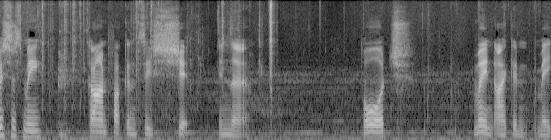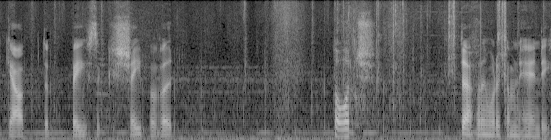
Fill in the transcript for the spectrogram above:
It's just me. Can't fucking see shit in there. Torch. I mean, I can make out the basic shape of it. Torch. Definitely would have come in handy.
